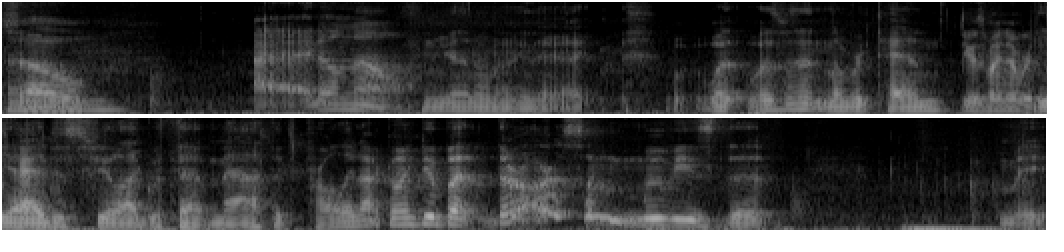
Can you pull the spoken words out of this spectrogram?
So I don't know. Yeah, I don't know either. I, what, what was it? Number ten? It was my number ten. Yeah, I just feel like with that math, it's probably not going to. But there are some movies that may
